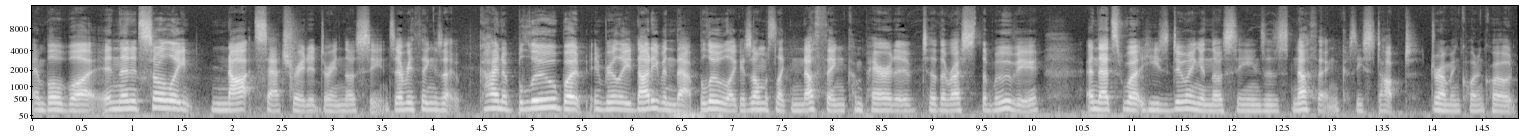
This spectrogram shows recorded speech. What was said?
and blah blah, blah and then it's totally not saturated during those scenes. Everything's uh, like, kind of blue, but really not even that blue. Like it's almost like nothing comparative to the rest of the movie. And that's what he's doing in those scenes is nothing because he stopped drumming, quote unquote.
